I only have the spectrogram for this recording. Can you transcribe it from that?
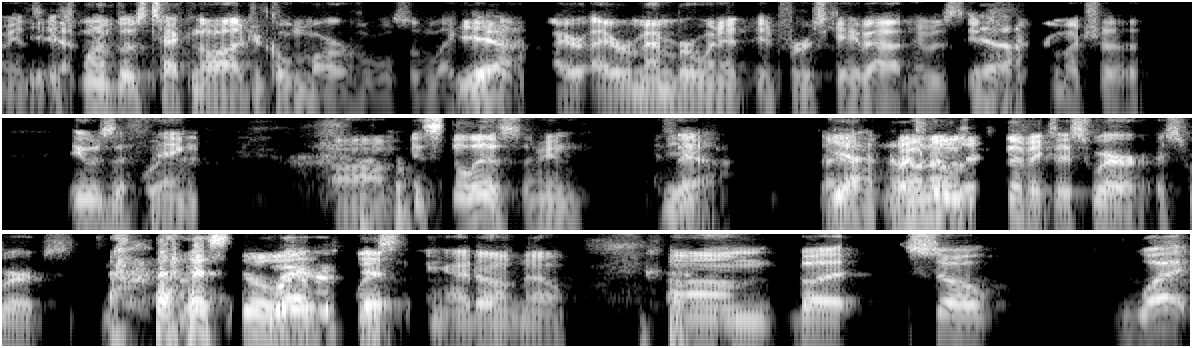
I mean, it's, Yeah. it's one of those technological marvels of like. Yeah. I, I remember when it, it first came out, and it was, it Yeah. was very much a, it was a thing. Um, it still is. I mean. I think. Yeah. I Yeah, don't, no, I don't know the specifics. I swear. I swear. It's- I still whoever's listening, I don't know. Um, but so, what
